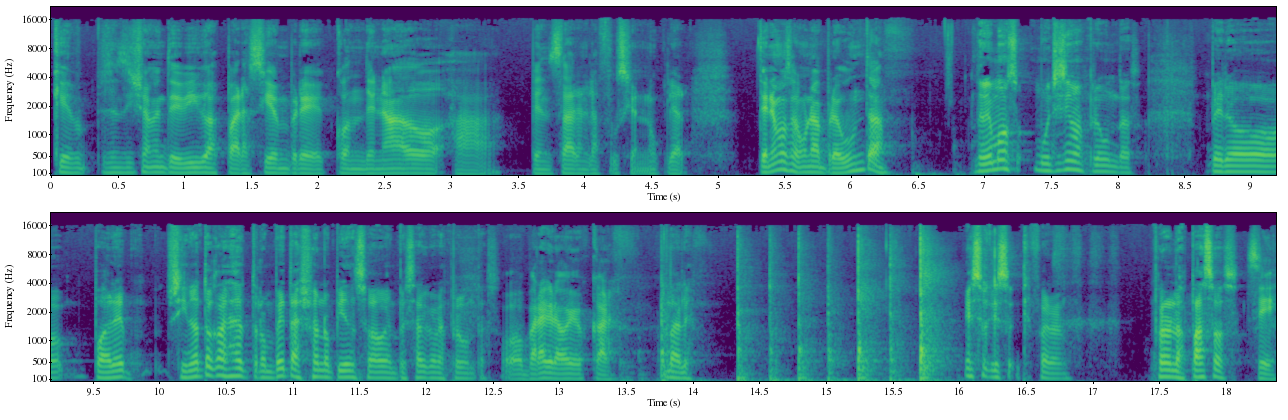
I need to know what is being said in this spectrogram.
que sencillamente vivas para siempre condenado a pensar en la fusión nuclear. ¿Tenemos alguna pregunta? Tenemos muchísimas preguntas, pero por- si no tocas la trompeta yo no pienso empezar con las preguntas. O para que la voy a buscar. Dale. ¿Eso qué, fueron? ¿Fueron los pasos? Sí.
